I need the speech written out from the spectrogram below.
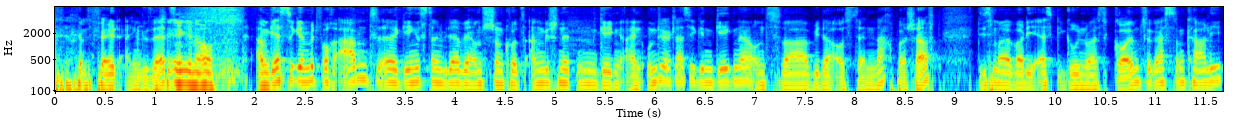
im Feld eingesetzt. genau. Am gestrigen Mittwochabend äh, ging es dann wieder, wir haben es schon kurz angeschnitten, gegen einen unterklassigen Gegner und zwar wieder aus der Nachbarschaft. Diesmal war die SG Grün-Weiß Golm zu Gast im Kali.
